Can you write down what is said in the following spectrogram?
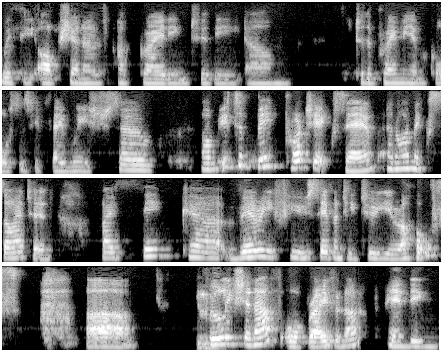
with the option of upgrading to the um, to the premium courses if they wish. So um, it's a big project, Sam, and I'm excited. I think uh, very few 72 year olds are foolish enough or brave enough, depending,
